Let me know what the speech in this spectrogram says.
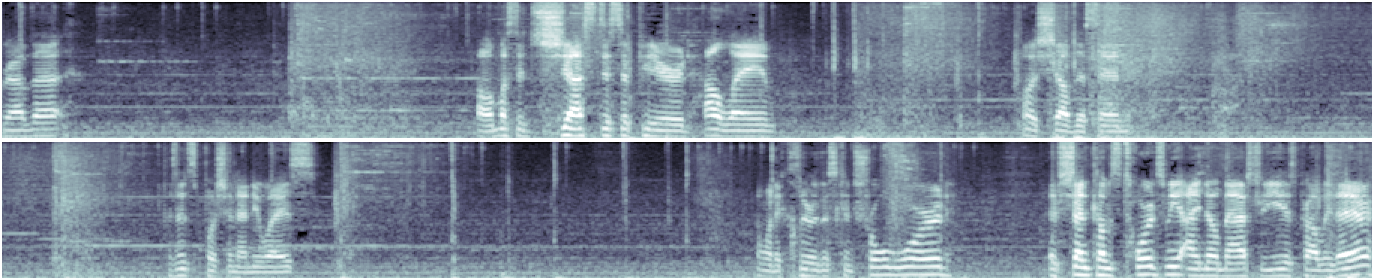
grab that? Oh, it must have just disappeared. How lame. I'm gonna shove this in. Because it's pushing anyways. I want to clear this control ward. If Shen comes towards me, I know Master Yi is probably there.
